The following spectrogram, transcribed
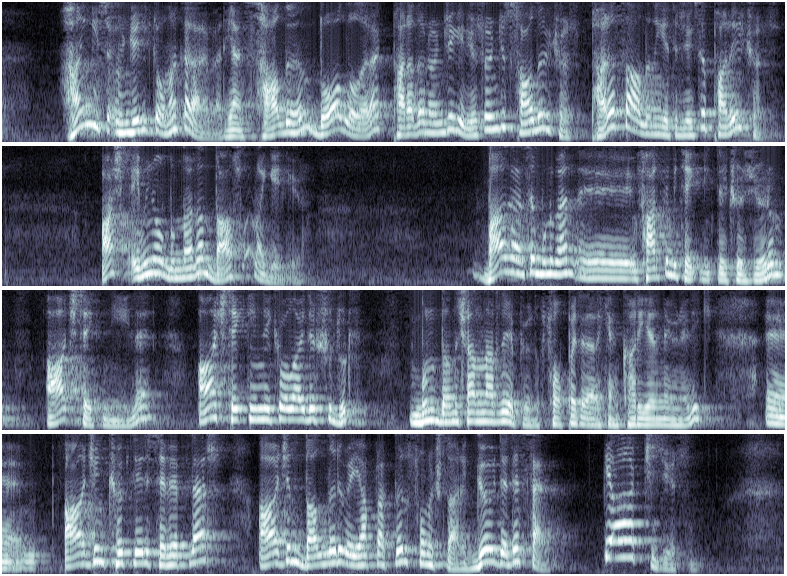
hangisi öncelikle ona karar ver. Yani sağlığın doğal olarak paradan önce geliyorsa önce sağlığı çöz. Para sağlığını getirecekse parayı çöz. Aşk emin ol bunlardan daha sonra geliyor. Bazense bunu ben e, farklı bir teknikle çözüyorum. Ağaç tekniğiyle. Ağaç tekniğindeki olay da şudur. Bunu danışanlarda yapıyorduk sohbet ederken kariyerine yönelik. E, ağacın kökleri sebepler, ağacın dalları ve yaprakları sonuçlar. Gövdede sen. Bir ağaç çiziyorsun.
